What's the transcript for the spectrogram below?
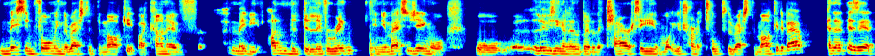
misinforming the rest of the market by kind of maybe under delivering in your messaging or or losing a little bit of the clarity and what you're trying to talk to the rest of the market about and as I,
